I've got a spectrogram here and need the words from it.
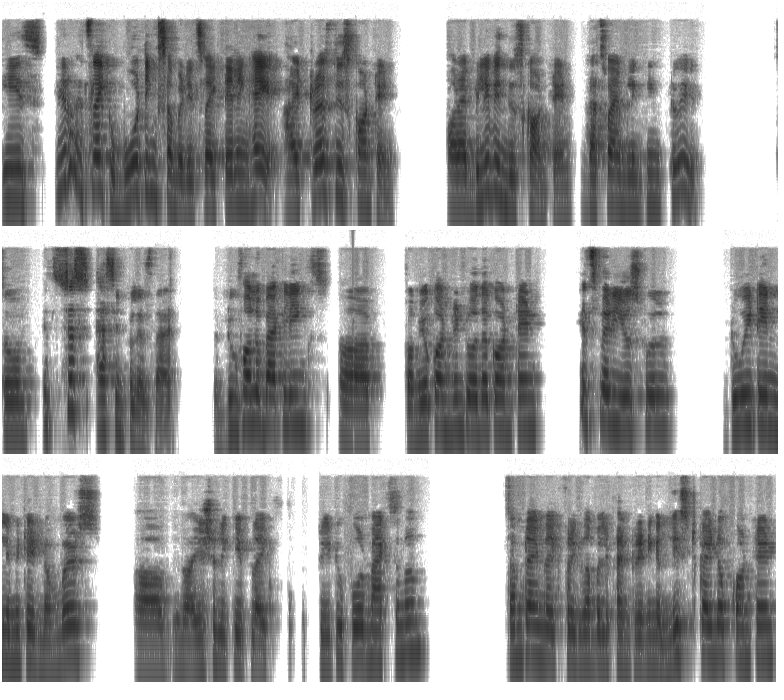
is, you know, it's like voting somebody. It's like telling, hey, I trust this content or I believe in this content. That's why I'm linking to it. So it's just as simple as that. So do follow backlinks uh, from your content to other content. It's very useful. Do it in limited numbers. Uh, you know, I usually keep like three to four maximum. sometimes like for example, if I'm creating a list kind of content,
